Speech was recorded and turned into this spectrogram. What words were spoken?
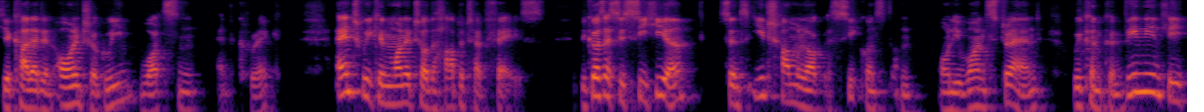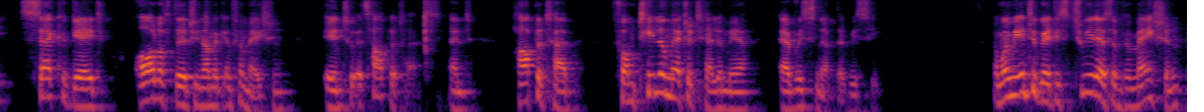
here colored in orange or green, Watson and Crick. And we can monitor the haplotype phase. Because as you see here, since each homolog is sequenced on only one strand, we can conveniently segregate all of the genomic information into its haplotypes and haplotype from telomere to telomere every SNP that we see. And when we integrate these three layers of information,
